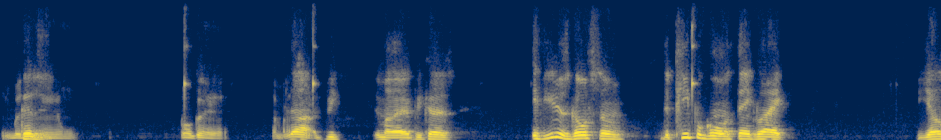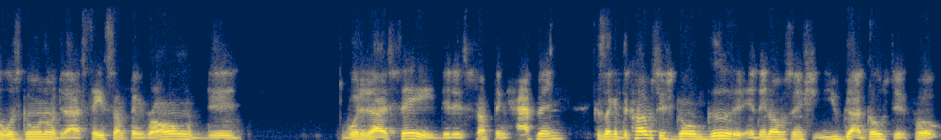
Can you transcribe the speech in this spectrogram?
But Because then, oh, go ahead. I'm about nah, be, because if you just ghost them, the people gonna think like, yo, what's going on? Did I say something wrong? Did what did I say? Did it something happen? Because like if the conversation's going good and then all of a sudden you got ghosted for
